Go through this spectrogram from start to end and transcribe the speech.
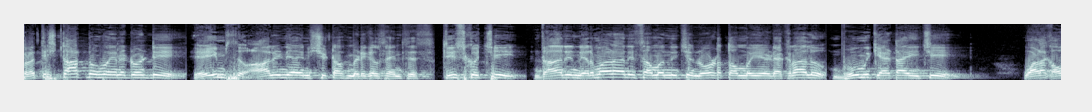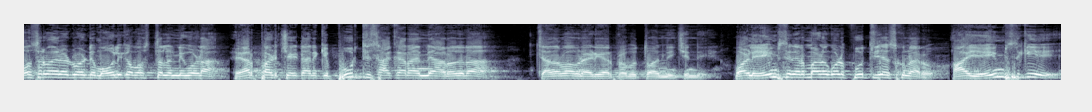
ప్రతిష్టాత్మకమైనటువంటి AIIMS all India institute of medical sciences తీసుకొచ్చి దాని నిర్మాణానికి సంబంధించి నూట తొంభై ఏడు ఎకరాలు భూమి కేటాయించి వాళ్ళకు అవసరమైనటువంటి మౌలిక వస్తువులన్నీ కూడా ఏర్పాటు చేయడానికి పూర్తి సహకారాన్ని ఆ రోజున చంద్రబాబు నాయుడు గారి ప్రభుత్వం అందించింది. వాళ్ళు ఎయిమ్స్ నిర్మాణం కూడా పూర్తి చేసుకున్నారు. ఆ ఎయిమ్స్కి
